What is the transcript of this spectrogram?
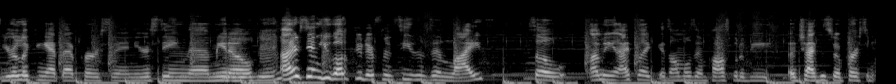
you're looking at that person, you're seeing them, you know. Mhm. I understand you go through different seasons in life. So, I mean, I feel like it's almost impossible to be attracted to a person,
